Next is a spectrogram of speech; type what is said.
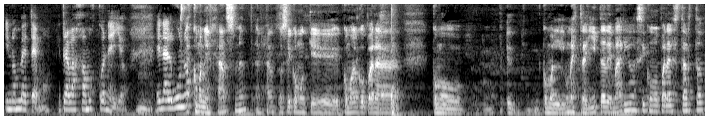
y nos metemos y trabajamos con ellos. Mm. En algunos Es como un enhancement, enhan- o sea, como que como algo para como eh, como una estrellita de Mario, así como para el startup.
